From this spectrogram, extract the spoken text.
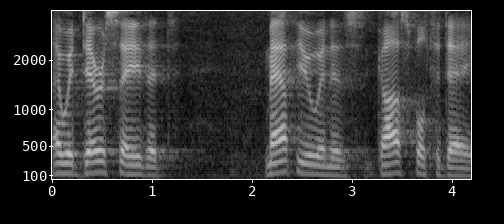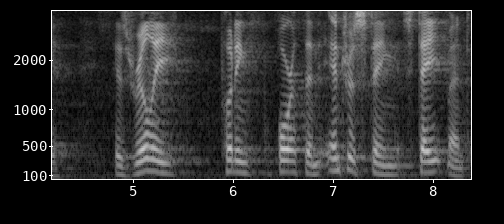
I would dare say that Matthew, in his gospel today, is really putting forth an interesting statement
